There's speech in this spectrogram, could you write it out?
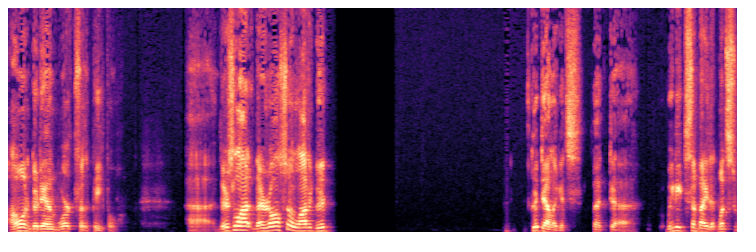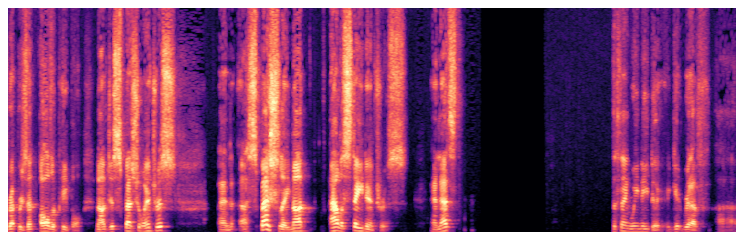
I want to go down and work for the people. Uh, there's a lot. There's also a lot of good, good delegates, but uh, we need somebody that wants to represent all the people, not just special interests, and especially not out of state interests. And that's the thing we need to get rid of uh,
